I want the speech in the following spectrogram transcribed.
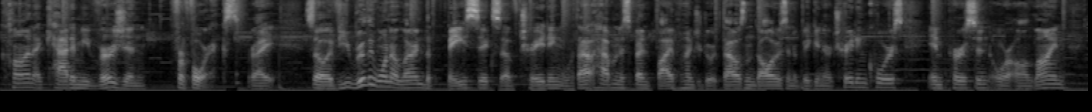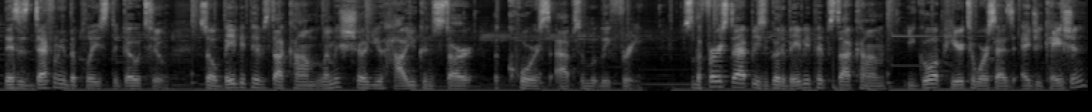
Khan Academy version for Forex, right? So if you really want to learn the basics of trading without having to spend 500 or $1,000 in a beginner trading course in person or online, this is definitely the place to go to. So babypips.com, let me show you how you can start a course absolutely free. So the first step is you go to babypips.com, you go up here to where it says education,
